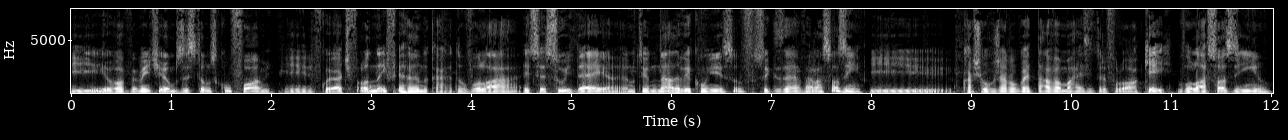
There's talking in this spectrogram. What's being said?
E obviamente ambos estamos com fome. E o coiote falou, nem ferrando, cara, não vou lá, isso é sua ideia, eu não tenho nada a ver com isso, você quiser, vai lá sozinho. E o cachorro já não aguentava mais, então ele falou: Ok, vou lá sozinho.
